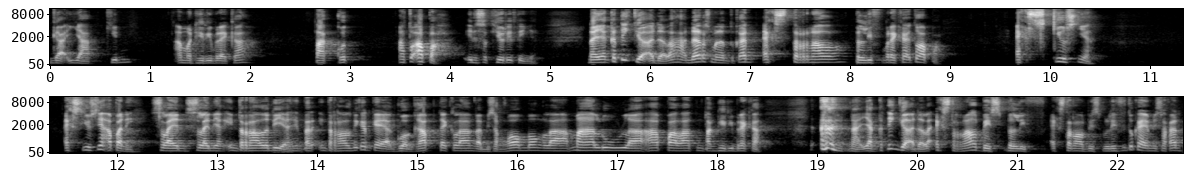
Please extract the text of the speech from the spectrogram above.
Nggak yakin sama diri mereka? Takut? Atau apa insecurity-nya? Nah yang ketiga adalah Anda harus menentukan external belief mereka itu apa? Excuse-nya excuse-nya apa nih? Selain selain yang internal tadi ya, internal tadi kan kayak gua gaptek lah, nggak bisa ngomong lah, malu lah, apalah tentang diri mereka. nah, yang ketiga adalah external based belief. External based belief itu kayak misalkan,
